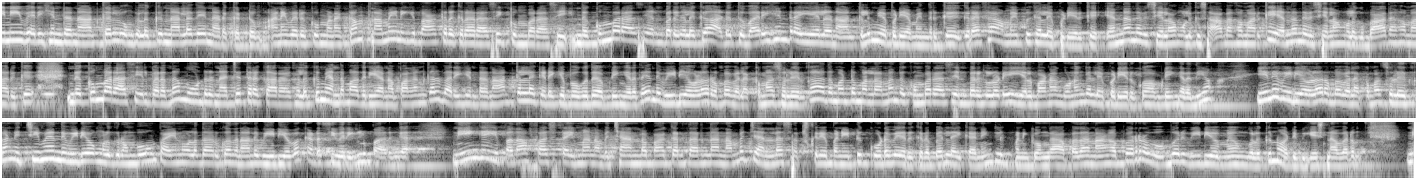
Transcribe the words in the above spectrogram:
இனி வருகின்ற நாட்கள் உங்களுக்கு நல்லதே நடக்கட்டும். அனைவருக்கும் வணக்கம். நம்ம இன்னைக்கு பார்க்குற ராசி கும்பராசி. இந்த கும்பராசி அன்பர்களுக்கு அடுத்து வருகின்ற ஏழு நாட்களும் எப்படி அமைந்திருக்கு? கிரக அமைப்புகள் எப்படி இருக்குது எந்தெந்த விஷயம்லாம் உங்களுக்கு சாதகமாக இருக்குது எந்தெந்த விஷயம்லாம் உங்களுக்கு பாதகமாக இருக்குது இந்த கும்பராசியில் பிறந்த மூன்று நட்சத்திரக்காரர்களுக்கும் எந்த மாதிரியான பலன்கள் வருகின்ற நாட்களில் கிடைக்க போகுது அப்படிங்கிறத இந்த வீடியோவில் ரொம்ப விளக்கமாக சொல்லியிருக்கோம். அது மட்டும் இல்லாமல் இந்த கும்பராசி என்பர்களுடைய இயல்பான குணங்கள் எப்படி இருக்கும் அப்படிங்கிறதையும் இந்த வீடியோவில் ரொம்ப விளக்கமாக சொல்லியிருக்கோம். நிச்சயமே இந்த வீடியோ உங்களுக்கு ரொம்பவும் பயனுள்ளதாக இருக்கும். அதனால் வீடியோவை கடைசி வரைக்கும் பாருங்கள் நீங்கள் இப்போ தான் ஃபஸ்ட் டைமாக நம்ம சேனலை பார்க்குறதா இருந்தால் நம்ம சேனலை சப்ஸ்கிரைப் பண்ணிவிட்டு கூடவே இருக்கிற பெல் ஐக்கானையும் கிளிக் பண்ணிக்கோங்க. அப்போ தான் நாங்கள் போடுற ஒவ்வொரு வீடியோவுமே உங்களுக்கு நோட்டிஃபிகேஷனாக வரும்.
